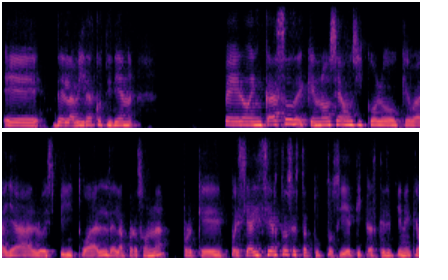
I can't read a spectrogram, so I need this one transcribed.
eh, de la vida cotidiana. Pero en caso de que no sea un psicólogo que vaya a lo espiritual de la persona, porque pues si hay ciertos estatutos y éticas que se tienen que,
